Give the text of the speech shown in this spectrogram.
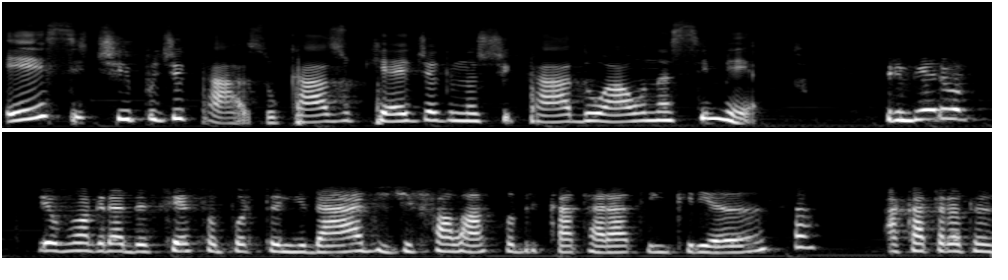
esse tipo de caso, o caso que é diagnosticado ao nascimento. Primeiro, eu vou agradecer essa oportunidade de falar sobre catarata em criança. A catarata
